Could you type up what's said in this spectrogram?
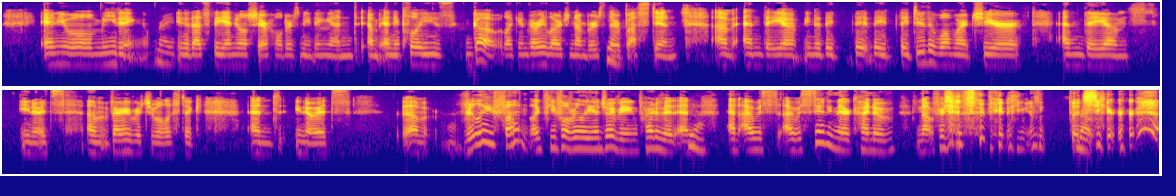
annual meeting. Right. You know, that's the annual shareholders meeting, and um, and employees go like in very large numbers. Yeah. They're bussed in, um, and they uh, you know they, they they they do the Walmart cheer, and they um, you know it's um, very ritualistic, and you know it's. Um, really fun. Like people really enjoy being part of it, and Yeah. and I was I was standing there, kind of not participating in the Right. cheer.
